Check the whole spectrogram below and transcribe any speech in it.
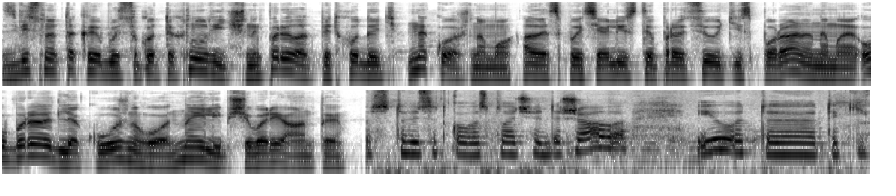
Звісно, такий високотехнологічний прилад підходить не кожному, але спеціалісти працюють із пораненими, обирають для кожного найліпші варіанти. 100% сплачує держава. І от е, такі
